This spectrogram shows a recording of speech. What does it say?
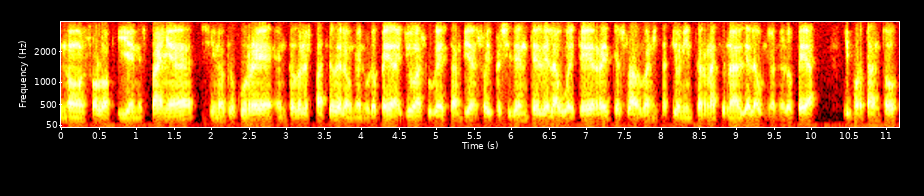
no solo aquí en España, sino que ocurre en todo el espacio de la Unión Europea. Yo, a su vez, también soy presidente de la UETR, que es la Organización Internacional de la Unión Europea, y por tanto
